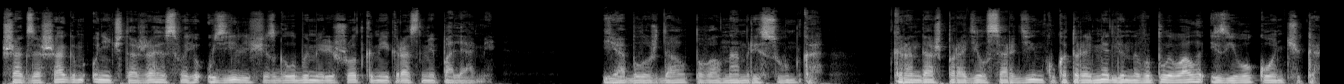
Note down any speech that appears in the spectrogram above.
шаг за шагом уничтожая свое узилище с голубыми решетками и красными полями. Я блуждал по волнам рисунка. Карандаш породил сардинку, которая медленно выплывала из его кончика.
